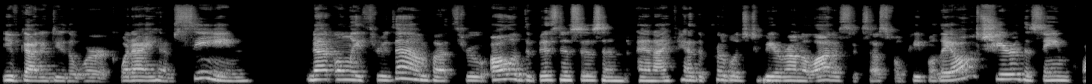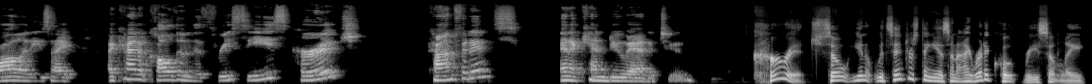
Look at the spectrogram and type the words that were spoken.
you've got to do the work. What I have seen not only through them, but through all of the businesses. And, and I've had the privilege to be around a lot of successful people. They all share the same qualities. I, I kind of call them the three C's courage, confidence, and a can do attitude. Courage. So, you know, what's interesting is, and I read a quote recently,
